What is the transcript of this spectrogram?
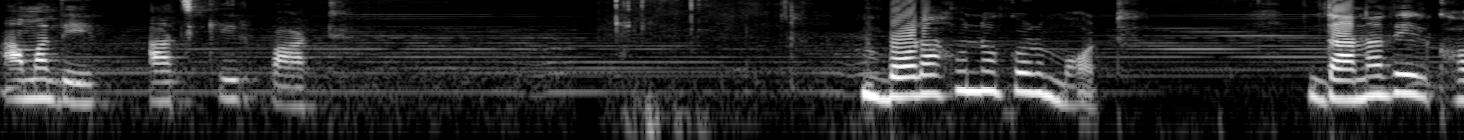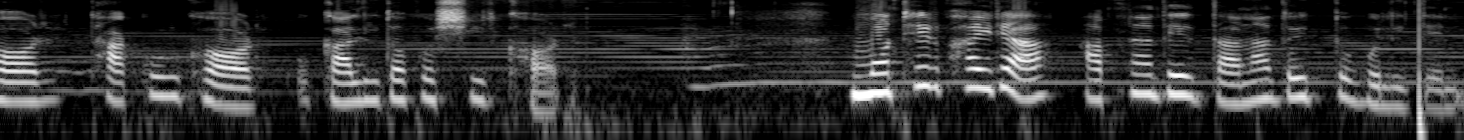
আমাদের আজকের পাঠ। বরাহনগর মঠ, দানাদের ঘর, ঠাকুর ঘর ও কালী তপস্বীর ঘর। মঠের ভাইরা আপনাদের দানা দৈত্য বলিতেন।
